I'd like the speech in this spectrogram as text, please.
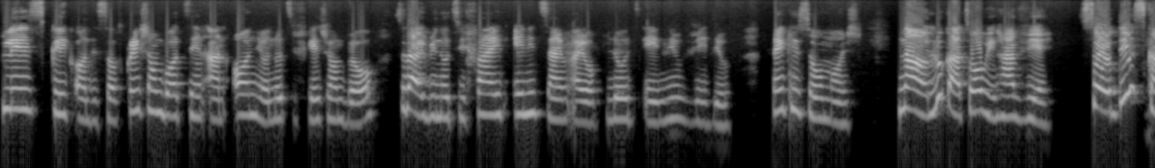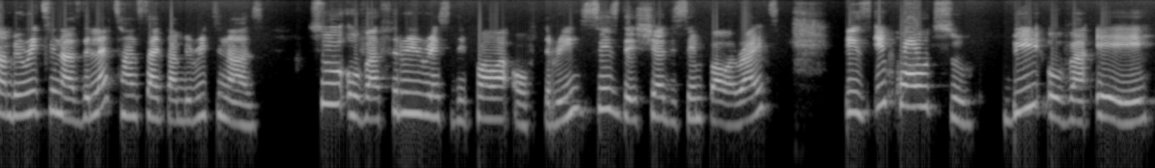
please click on the subscription button and on your notification bell so that you'll be notified anytime I upload a new video. Thank you so much. Now, look at what we have here. So this can be written as, the left-hand side can be written as 2 over 3 raised to the power of 3, since they share the same power, right? Is equal to b over a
